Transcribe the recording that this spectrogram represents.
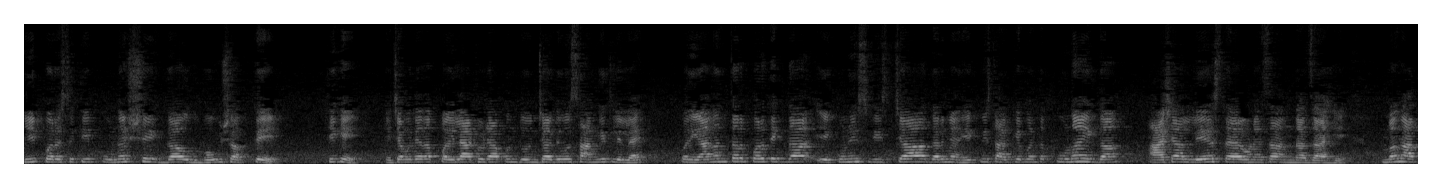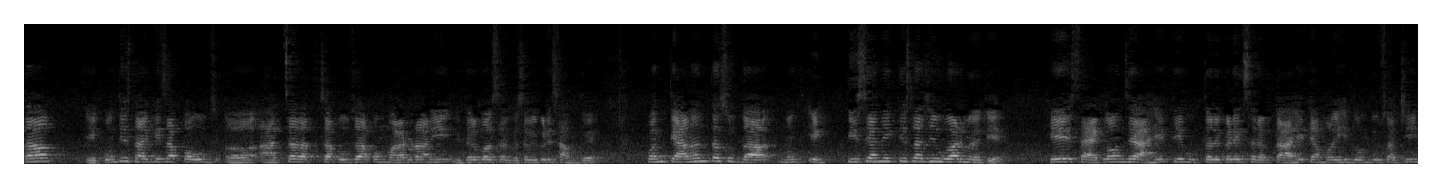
ही परिस्थिती पुनश्च एकदा उद्भवू शकते. ठीक आहे? याच्यामध्ये आता पहिल्या आठवड्या आपण दोन चार दिवस सांगितलेला आहे. पण यानंतर परत एकदा एकोणीस वीसच्या दरम्यान एकवीस तारखेपर्यंत पुन्हा एकदा अशा लेयर्स तयार होण्याचा अंदाज आहे. मग आता एकोणतीस तारखेचा पाऊस आजचा रातचा पाऊस आपण मराठवाडा आणि विदर्भ सग- सगळीकडे सांगतोय पण त्यानंतर सुद्धा मग एकतीस आणि एकतीसला जी उघाड मिळते हे सायक्लॉन जे आहे ते उत्तरेकडे सरकत आहे त्यामुळे ही दोन दिवसाची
